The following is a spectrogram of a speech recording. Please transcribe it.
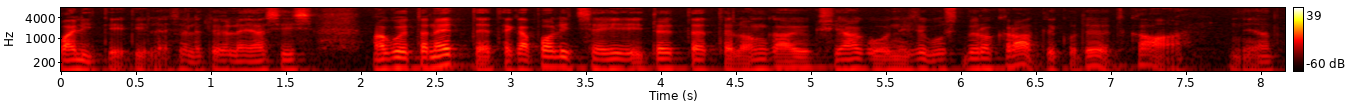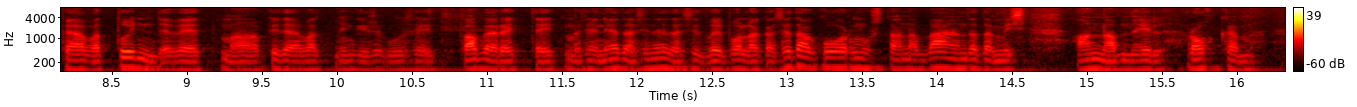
kvaliteedile selle tööle. Ja siis ma kujutan ette, et ega politseitöötajatel on ka üksjagu niisugust bürokraatlikku tööd ka Nad peavad tunde veetma, pidevalt mingisuguseid pabereid täitmas ja nii edasi ja nii edasi, et võib-olla ka seda koormust annab vähendada, mis annab neil rohkem äh,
